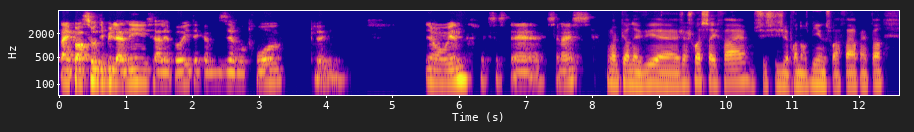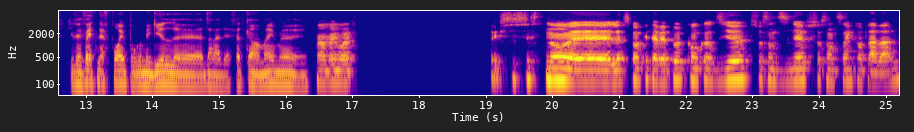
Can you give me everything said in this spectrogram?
l'année passée, au début de l'année, ça allait pas, il était comme zéro trois Puis là, ils, ils ont win. Fait que ça, c'était c'est nice. Ouais, puis on a vu euh, Joshua Seifer, si, si je le prononce bien ou soit faire, peu importe, qui avait 29 points pour McGill euh, dans la défaite quand même. Quand même, ouais. Fait que si- si- sinon, euh, le score que t'avais pas, Concordia, 79-65 contre Laval.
